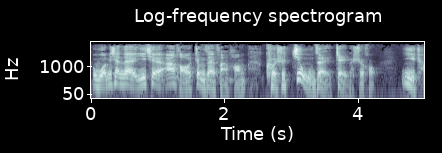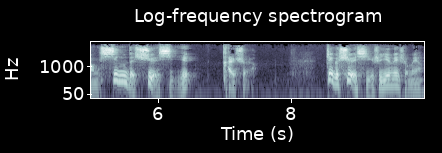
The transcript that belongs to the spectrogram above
我们现在一切安好，正在返航。可是就在这个时候，一场新的血洗开始了。这个血洗是因为什么呀？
